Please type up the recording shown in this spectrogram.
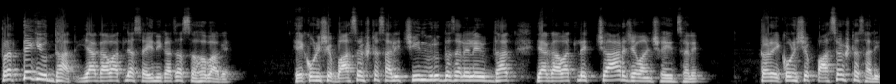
प्रत्येक युद्धात या गावातल्या सैनिकाचा सहभाग आहे. एकोणीसशे बासष्ट साली चीन विरुद्ध झालेल्या युद्धात या गावातले चार जवान शहीद झाले. तर एकोणीसशे पासष्ट साली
